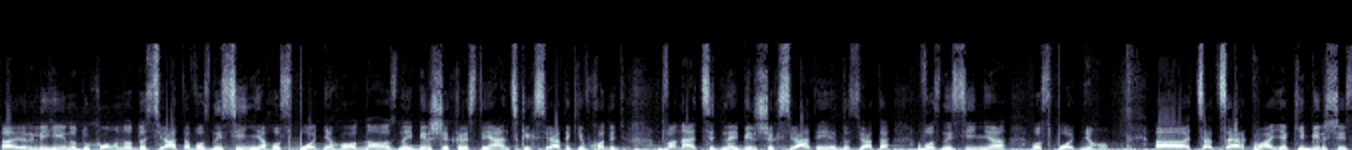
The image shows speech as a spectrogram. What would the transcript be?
релігійно-духовно до свята Вознесіння Господнього, одного з найбільших християнських свят, які входить в 12 найбільших свят, і до свята Вознесіння Господнього. Ця церква, як і більшість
